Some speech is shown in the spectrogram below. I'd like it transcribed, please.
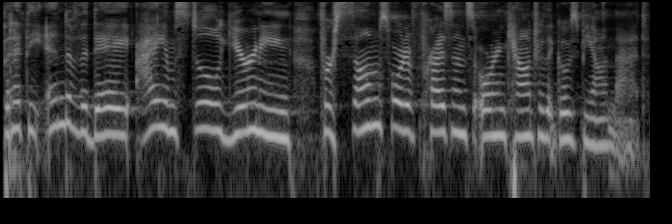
But at the end of the day, I am still yearning for some sort of presence or encounter that goes beyond that.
